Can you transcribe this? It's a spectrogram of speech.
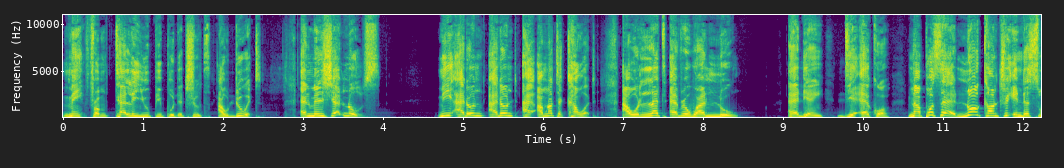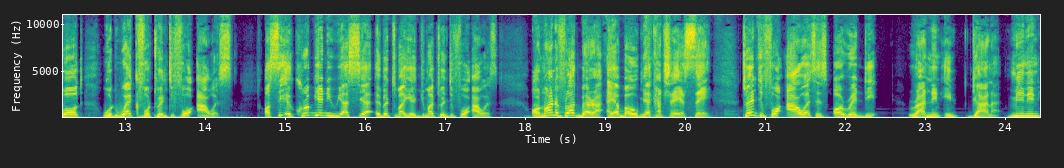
me from telling you people the truth. I'll do it. And Menhyia knows. Me, I don't, I don't, I, I'm not a coward. I will let everyone know. Eh, Edian, dear echo. Now, said no country in this world would work for 24 hours. Or see a Caribbean in Yasia, a bit my year, 24 hours. On one flag bearer, I about say 24 hours is already running in Ghana, meaning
